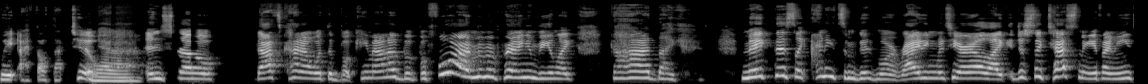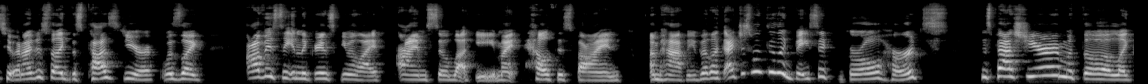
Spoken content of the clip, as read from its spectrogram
wait, I thought that too. Yeah. And so that's kind of what the book came out of. But before, I remember praying and being like, God, like, make this, like, I need some good more writing material. Like, just like test me if I need to. And I just feel like this past year was like, obviously, in the grand scheme of life, I'm so lucky. My health is fine I'm happy. But like I just went through like basic girl hurts this past year and with the like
